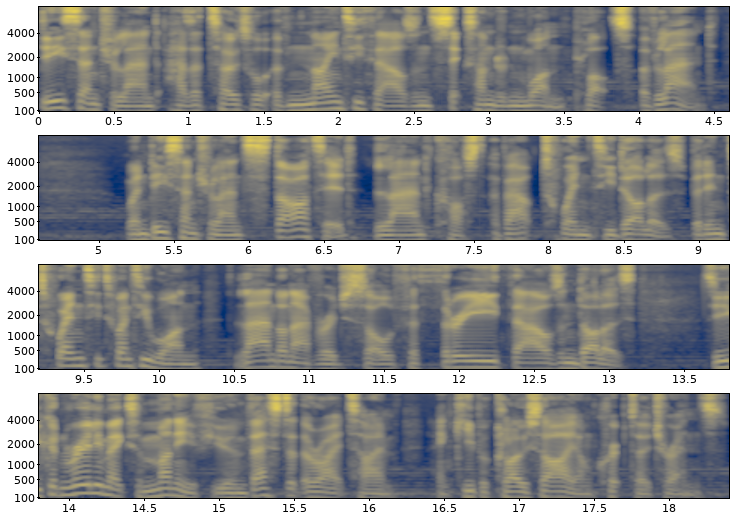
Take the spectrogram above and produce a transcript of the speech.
Decentraland has a total of 90,601 plots of land. When Decentraland started, land cost about $20, but in 2021, land on average sold for $3,000. So you can really make some money if you invest at the right time and keep a close eye on crypto trends.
